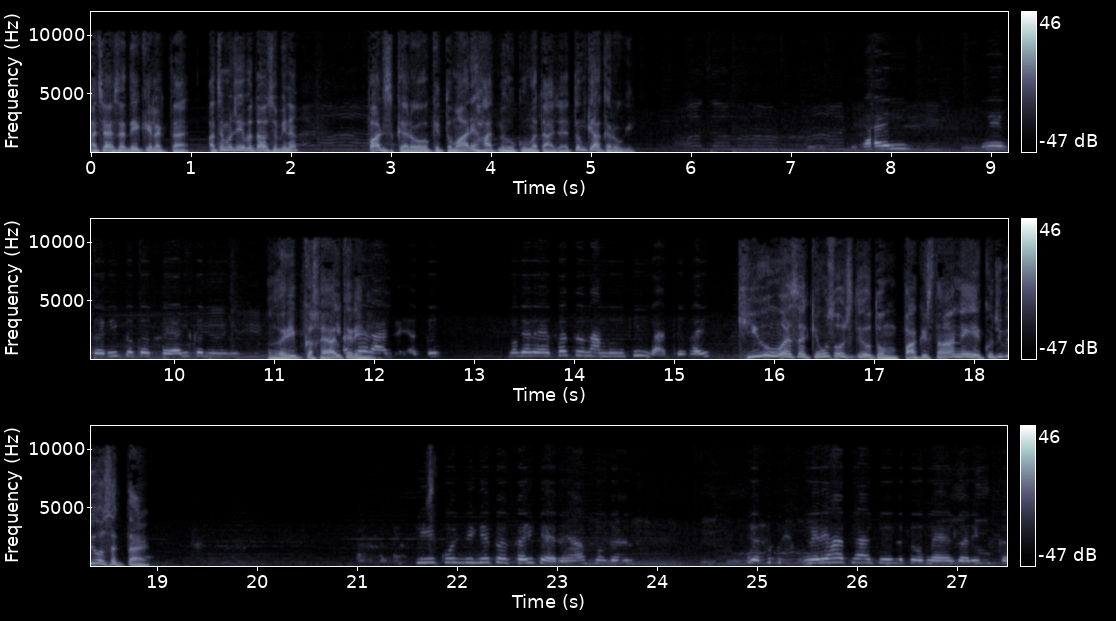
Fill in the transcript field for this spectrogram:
अच्छा ऐसा देख के लगता है। अच्छा मुझे ये बताओ सबीना फ़र्ज़ करो कि तुम्हारे हाथ में हुकूमत आ जाए तुम क्या करोगी? भाई मैं गरीबों का ख्याल करूँगी। गरीब का ख्याल करेंगे? तो मगर ऐसा तो नामुमकिन बात है भाई। क्यों ऐसा क्यों सोचती हो तुम? पाकिस्तान है ये कुछ भी हो सकता है। ये कुछ भी ये तो सही कह रहे हैं आप मगर मेरे हाथ में आ जाएगा तो मैं गरीब का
